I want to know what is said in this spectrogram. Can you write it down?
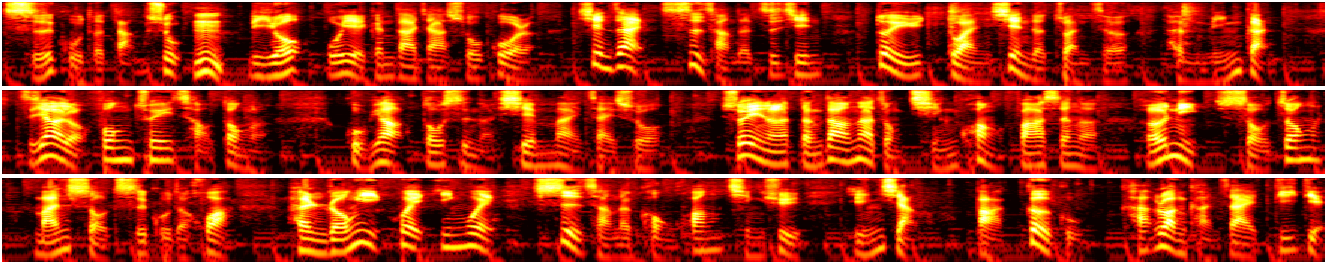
持股的档数。嗯，理由我也跟大家说过了。现在市场的资金对于短线的转折很敏感，只要有风吹草动了，股票都是呢先卖再说。所以呢，等到那种情况发生了，而你手中满手持股的话，很容易会因为市场的恐慌情绪影响，把个股砍乱砍在低点。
